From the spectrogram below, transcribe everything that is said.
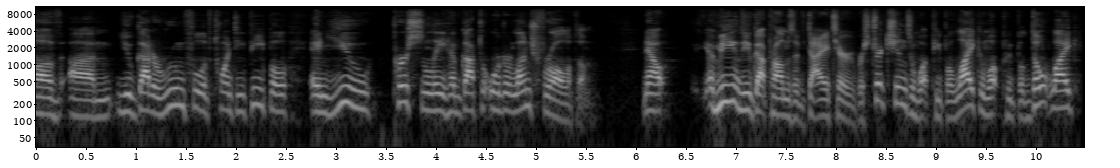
of um, you've got a room full of 20 people and you personally have got to order lunch for all of them. Now, immediately you've got problems of dietary restrictions and what people like and what people don't like.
